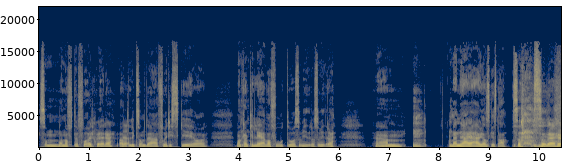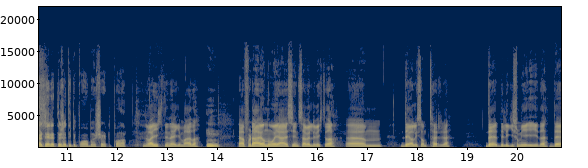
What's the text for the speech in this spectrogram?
som man ofte får høre. At Ja. liksom det er for risky, og man kan ikke leve av foto, osv., osv. Um, men jeg er ganske sta, så, så det hørte jeg rett og slett ikke på, bare kjørte på. da. Du bare gikk din egen vei, da. Mm. Ja, for det er jo noe jeg syns er veldig viktig, da. Um, det å liksom tørre. Det, det ligger så mye i det. det.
